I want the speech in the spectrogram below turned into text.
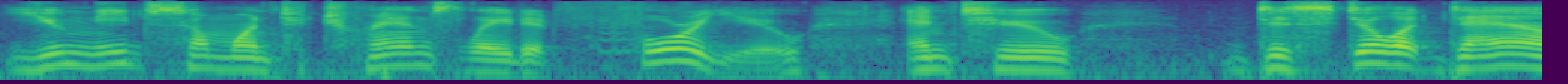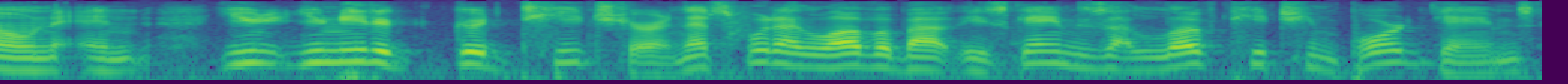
you need someone to translate it for you and to distill it down and you you need a good teacher. And that's what I love about these games is I love teaching board games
